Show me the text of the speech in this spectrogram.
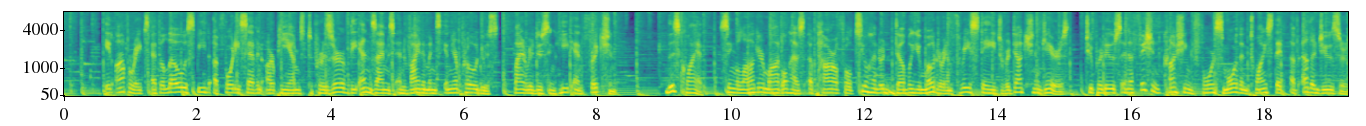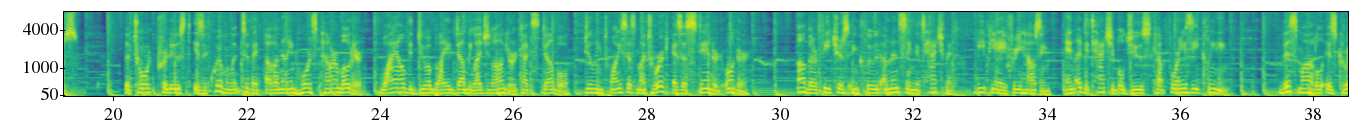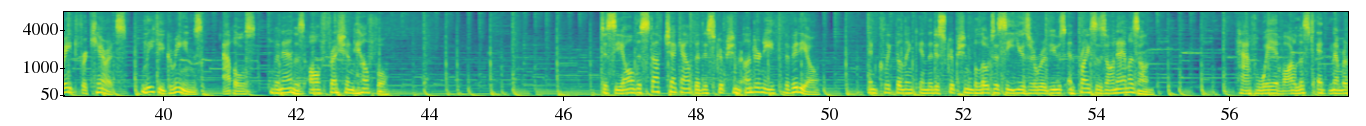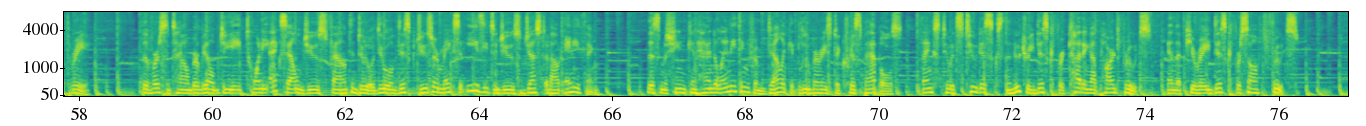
It operates at the low speed of 47 RPMs to preserve the enzymes and vitamins in your produce, by reducing heat and friction. This quiet, single-auger model has a powerful 200W motor and three-stage reduction gears, to produce an efficient crushing force more than twice that of other juicers. The torque produced is equivalent to that of a 9-horsepower motor, while the dual-blade double-edged auger cuts double, doing twice as much work as a standard auger. Other features include a mincing attachment, BPA-free housing, and a detachable juice cup for easy cleaning. This model is great for carrots, leafy greens, apples, bananas all fresh and healthful. To see all this stuff check out the description underneath the video. And click the link in the description below to see user reviews and prices on Amazon. Halfway of our list at number 3. The versatile Breville G820XL Juice Fountain Duo Dual Disc Juicer makes it easy to juice just about anything. This machine can handle anything from delicate blueberries to crisp apples, thanks to its two discs the Nutri-Disc for cutting up hard fruits, and the Puree Disc for soft fruits.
